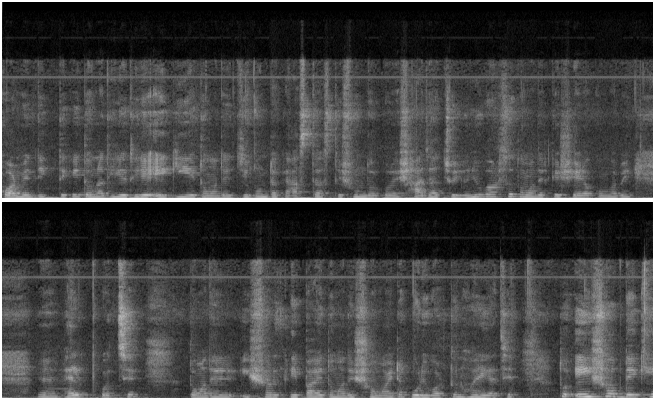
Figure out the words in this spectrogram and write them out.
কর্মের দিক থেকেই তোমরা ধীরে ধীরে এগিয়ে তোমাদের জীবনটাকে আস্তে আস্তে সুন্দর করে সাজাচ্ছ। ইউনিভার্সও তোমাদেরকে সেরকমভাবে হেল্প করছে। তোমাদের ঈশ্বরের কৃপায় তোমাদের সময়টা পরিবর্তন হয়ে গেছে। তো এই সব দেখে,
